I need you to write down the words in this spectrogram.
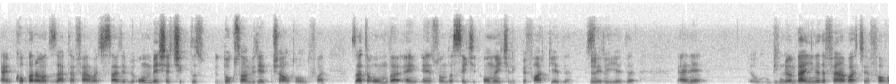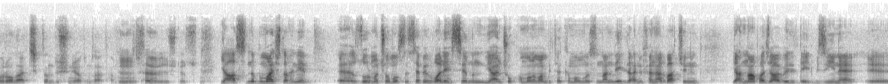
yani koparamadı zaten Fenerbahçe. Sadece bir 15'e çıktı 91-76 oldu fark. Zaten onda en, en sonunda 8, 10'a 2'lik bir fark yedi. Seri yedi. Yani bilmiyorum ben yine de Fenerbahçe'nin favori olarak çıktığını düşünüyordum zaten. bu maça. sen öyle düşünüyorsun. Ya aslında bu maçta hani e, zor maç olmasının sebebi Valencia'nın yani çok aman aman bir takım olmasından değil de hani Fenerbahçe'nin yani ne yapacağı belli değil. Bizi yine e,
